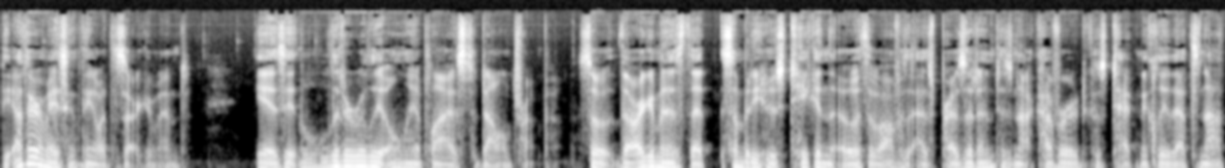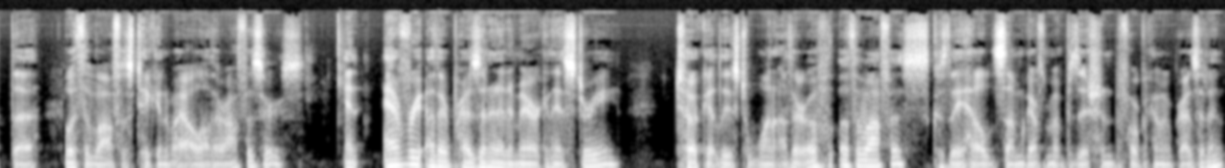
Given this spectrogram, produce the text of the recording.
the other amazing thing about this argument is it literally only applies to Donald Trump. So the argument is that somebody who's taken the oath of office as president is not covered because technically that's not the oath of office taken by all other officers. And every other president in American history took at least one other oath of office because they held some government position before becoming president.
